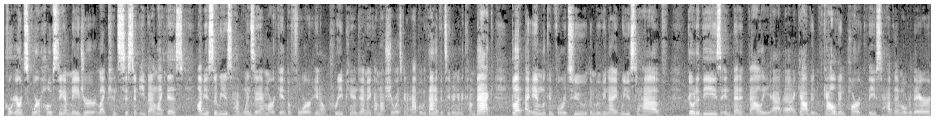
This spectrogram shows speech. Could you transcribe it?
Courtyard Square hosting a major, like, consistent event like this. Obviously, we used to have Wednesday Night Market before, you know, pre-pandemic. I'm not sure what's going to happen with that, if it's even going to come back. But I am looking forward to the movie night. We used to have go to these in Bennett Valley at uh, Galvin, Galvin Park. They used to have them over there.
